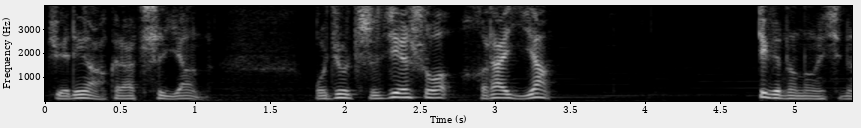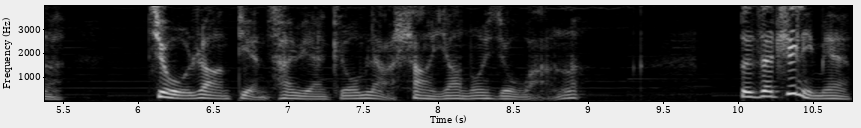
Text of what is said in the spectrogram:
决定啊跟他吃一样的，我就直接说和他一样。这个东西呢，就让点餐员给我们俩上一样东西就完了。所以在这里面。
